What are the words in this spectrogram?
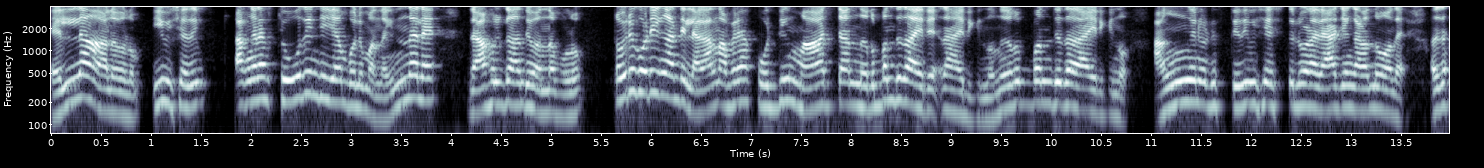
എല്ലാ ആളുകളും ഈ വിഷയത്തിൽ അങ്ങനെ ചോദ്യം ചെയ്യാൻ പോലും വന്നത്. ഇന്നലെ രാഹുൽ ഗാന്ധി വന്നപ്പോഴും ഒരു കൊടിയും കണ്ടില്ല. കാരണം അവർ ആ കൊടി മാറ്റാൻ നിർബന്ധിതായിരിക്കുന്നു നിർബന്ധിതരായിരിക്കുന്നു. അങ്ങനെ ഒരു സ്ഥിതിവിശേഷത്തിലൂടെ രാജ്യം കടന്നു പോകുന്നത് അതായത്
